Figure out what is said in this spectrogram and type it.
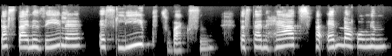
dass deine Seele es liebt zu wachsen, dass dein Herz Veränderungen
